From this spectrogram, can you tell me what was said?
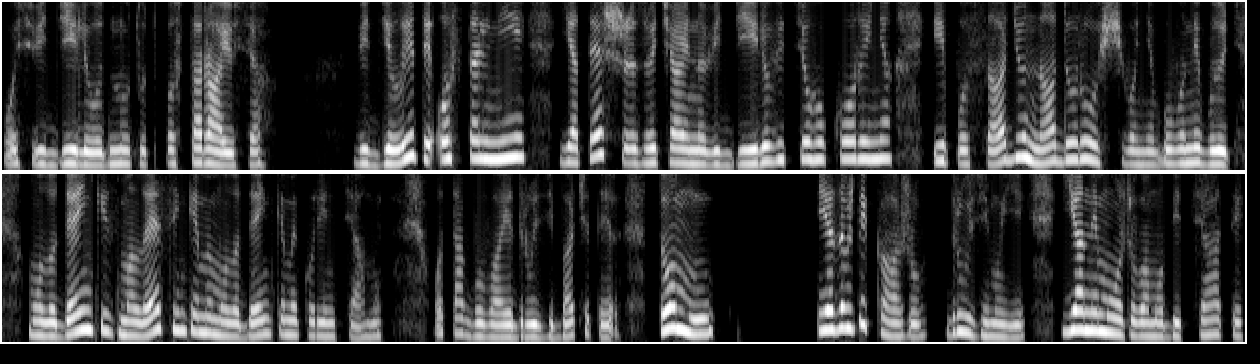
Ось відділю одну тут постараюся відділити. Остальні я теж, звичайно, відділю від цього кореня і посадю на дорощування, бо вони будуть молоденькі, з малесенькими молоденькими корінцями. Отак буває, друзі, бачите? Тому я завжди кажу, друзі мої, я не можу вам обіцяти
